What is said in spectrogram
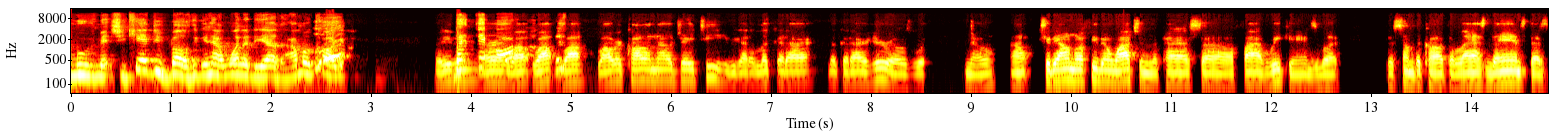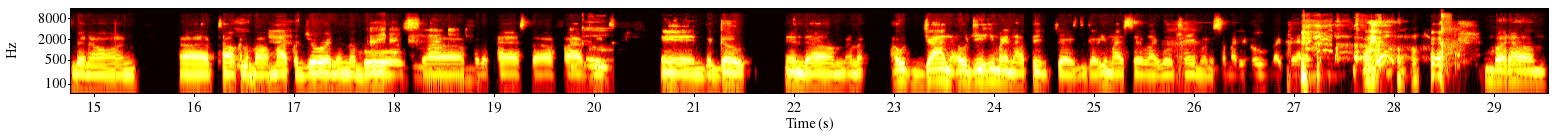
movements. You can't do both. You can have one or the other. I'm gonna call yeah. you. But even but all right, while, while, while, while we're calling out JT, we got to look at our look at our heroes. With you know, uh, Chidi, I don't know if you've been watching the past uh, five weekends, but there's something called The Last Dance that's been on, uh, talking about Michael Jordan and the Bulls uh, for the past uh, five weeks, and the goat. And um, and oh, John the OG, he might not think Joe's the goat. He might say like Wilt Chamberlain or somebody old like that. but um,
